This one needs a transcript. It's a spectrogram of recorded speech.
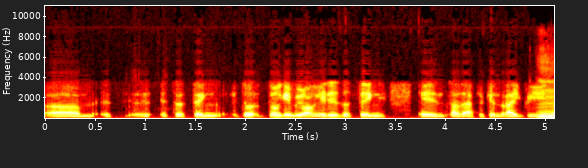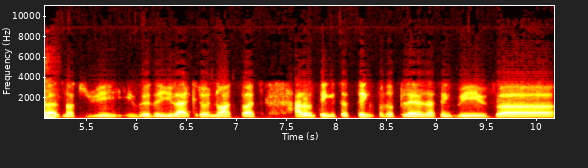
um, it's it's a thing. Don't, don't get me wrong. It is a thing in South African rugby, Mm. as much as we, whether you like it or not. But I don't think it's a thing for the players. I think we've uh,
